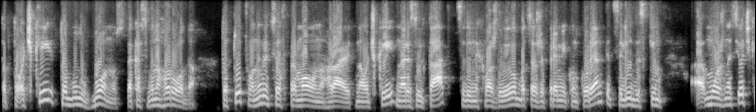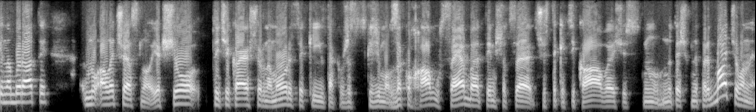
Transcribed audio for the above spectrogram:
Тобто очки то був бонус, якась винагорода. То тут вони цілеспрямовано грають на очки, на результат. Це для них важливо, бо це вже прямі конкуренти, це люди, з ким е, можна ці очки набирати. Ну але чесно, якщо ти чекаєш Чорноморець, який так вже, скажімо, закохав у себе, тим, що це щось таке цікаве, щось ну не те, щоб не передбачуване,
